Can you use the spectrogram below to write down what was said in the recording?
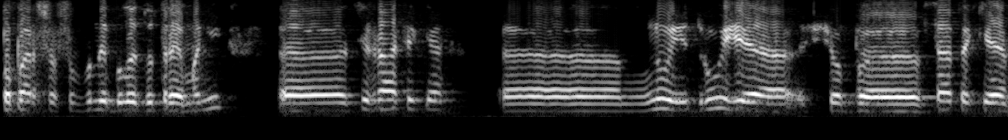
по-перше, щоб вони були дотримані, е, ці графіки. Е, ну і друге, щоб е, все-таки е,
